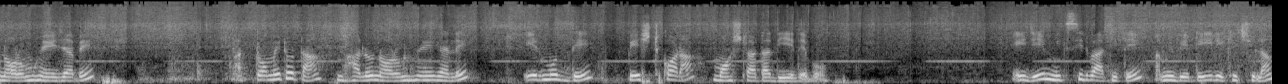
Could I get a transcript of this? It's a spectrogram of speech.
নরম হয়ে যাবে। আর টমেটোটা ভালো নরম হয়ে গেলে এর মধ্যে পেস্ট করা মশলাটা দিয়ে দেব। এই যে মিক্সির বাটিতে আমি বেটেই রেখেছিলাম।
